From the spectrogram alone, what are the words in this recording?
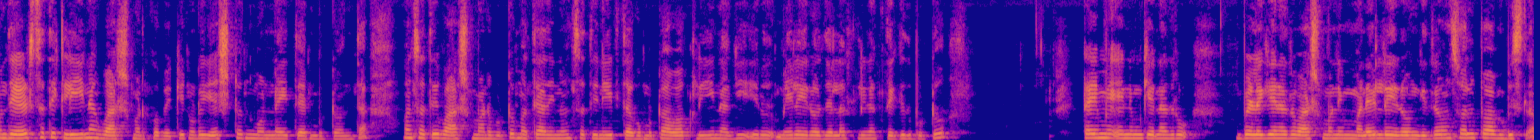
ಒಂದು ಎರಡು ಸತಿ ಕ್ಲೀನಾಗಿ ವಾಶ್ ಮಾಡ್ಕೋಬೇಕು. ನೋಡಿ, ಎಷ್ಟೊಂದು ಮೊನ್ನೆ ಐತೆ ಅಂದ್ಬಿಟ್ಟು ಅಂತ. ಒಂದು ಸತಿ ವಾಶ್ ಮಾಡಿಬಿಟ್ಟು, ಮತ್ತು ಅದು ಇನ್ನೊಂದು ಸತಿ ನೀರು ತಗೊಂಬಿಟ್ಟು ಅವಾಗ ಕ್ಲೀನಾಗಿ ಇರೋ, ಮೇಲೆ ಇರೋದೆಲ್ಲ ಕ್ಲೀನಾಗಿ ತೆಗೆದುಬಿಟ್ಟು ಟೈಮ್ ನಿಮ್ಗೆ ಏನಾದರೂ ಬೆಳಗ್ಗೆ ಏನಾದರೂ ವಾಶ್ ಮಾಡಿ ನಿಮ್ಮ ಮನೆಯಲ್ಲೇ ಇರೋಂಗಿದ್ರೆ ಒಂದು ಸ್ವಲ್ಪ ಬಿಸಿಲು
